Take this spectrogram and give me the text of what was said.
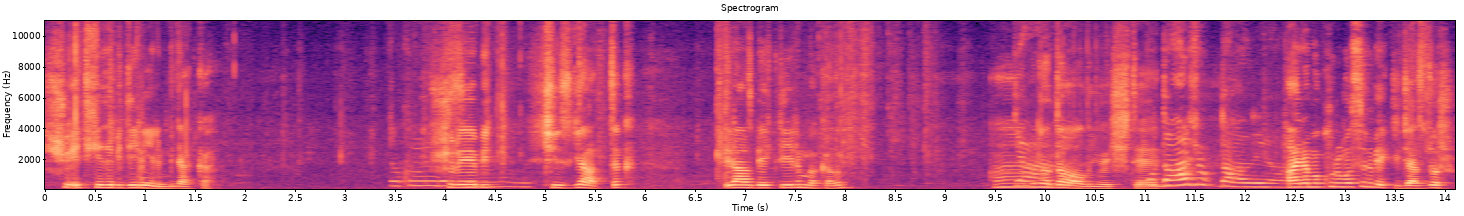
Şu etikete bir deneyelim bir dakika. Şuraya bir çizgi attık. Biraz bekleyelim bakalım. Aa bu da dağılıyor işte. O daha çok dağılıyor. Hayır ama kurumasını bekleyeceğiz. Dur.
